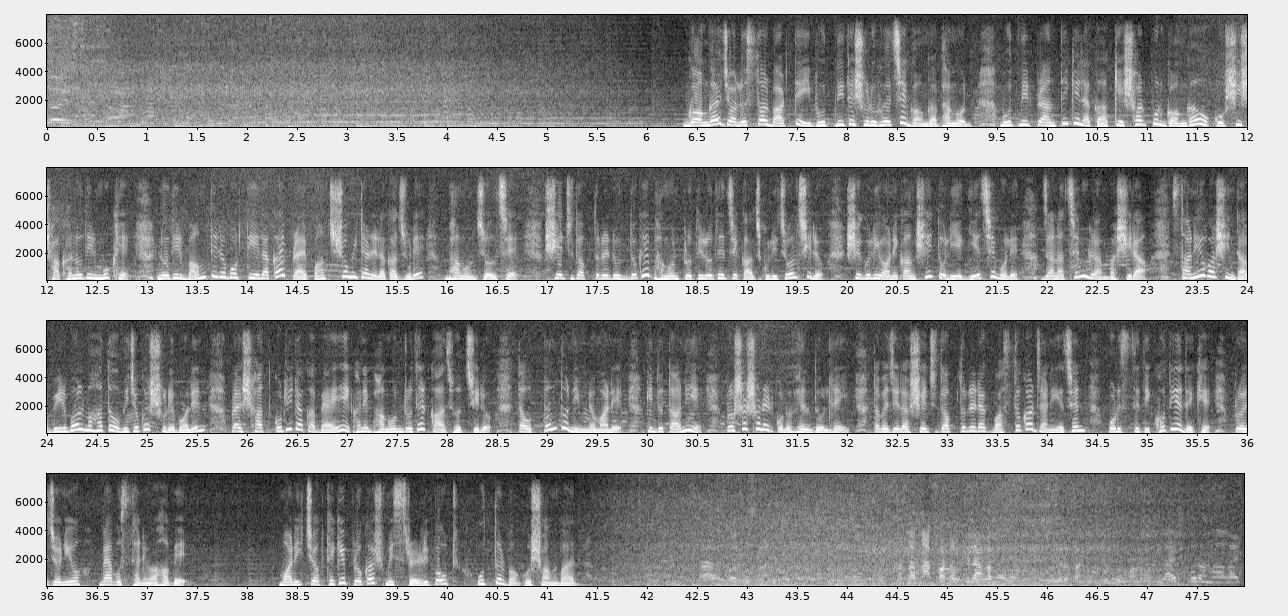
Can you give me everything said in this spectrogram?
guys. গঙ্গায় জলস্তর বাড়তেই ভূতনিতে শুরু হয়েছে গঙ্গা ভাঙন। ভূতনির প্রান্তিক এলাকা কেশরপুর গঙ্গা ও কোশি শাখা নদীর মুখে। নদীর বাম তীরবর্তী এলাকায় প্রায় পাঁচশো মিটার এলাকা জুড়ে ভাঙন চলছে। সেচ দপ্তরের উদ্যোগে ভাঙন প্রতিরোধের যে কাজগুলি চলছিল, সেগুলি অনেকাংশেই তলিয়ে গিয়েছে বলে জানাচ্ছেন গ্রামবাসীরা। স্থানীয় বাসিন্দা বীরবল মাহাতো অভিযোগের সুরে বলেন, প্রায় সাত কোটি টাকা ব্যয়ে এখানে ভাঙন রোধের কাজ হচ্ছিল। তা অত্যন্ত নিম্নমানের, কিন্তু তা নিয়ে প্রশাসনের কোনো হেলদোল নেই। তবে জেলা সেচ দপ্তরের এক বাস্তুকার জানিয়েছেন, পরিস্থিতি খতিয়ে দেখে প্রয়োজনীয় প্রয়োজনীয় ব্যবস্থা নেওয়া হবে। মানিকচক থেকে প্রকাশ মিশ্রের রিপোর্ট, উত্তরবঙ্গ সংবাদ। লাইট করা না লাইট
